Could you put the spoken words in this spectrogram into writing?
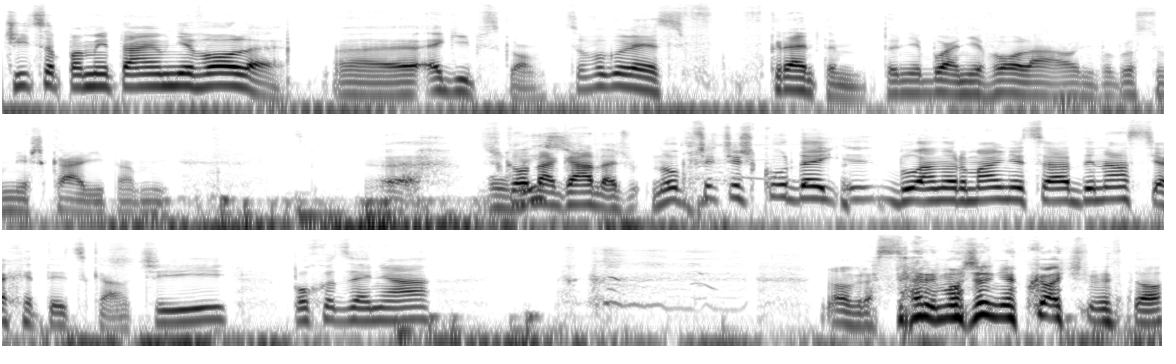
Ci, co pamiętają niewolę e, egipską, co w ogóle jest wkrętem, to nie była niewola, oni po prostu mieszkali tam i... Ech, szkoda Mówisz? gadać. No przecież kurde, była normalnie cała dynastia chetycka, czyli pochodzenia... Dobra, stary, może nie wchodźmy w to.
